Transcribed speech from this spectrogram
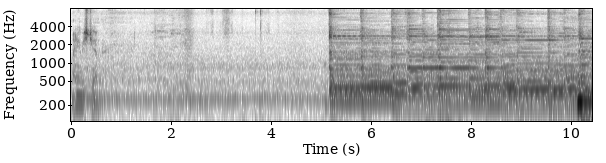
My name is Jim. Hmm.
